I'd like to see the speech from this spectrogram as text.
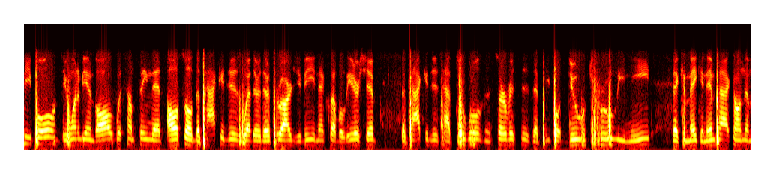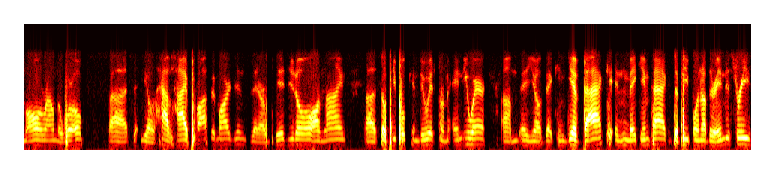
people? Do you want to be involved with something that also the packages, whether they're through RGV, Next Level Leadership, the packages have tools and services that people do truly need that can make an impact on them all around the world. Uh, you know, have high profit margins that are digital online, uh, so people can do it from anywhere um, you know, that can give back and make impacts to people in other industries.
